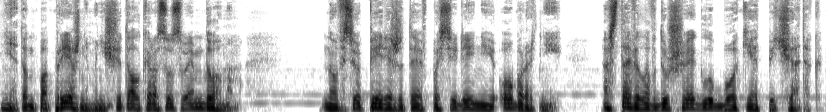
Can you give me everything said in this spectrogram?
Нет, он по-прежнему не считал Карасу своим домом. Но все пережитое в поселении оборотней оставило в душе глубокий отпечаток,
